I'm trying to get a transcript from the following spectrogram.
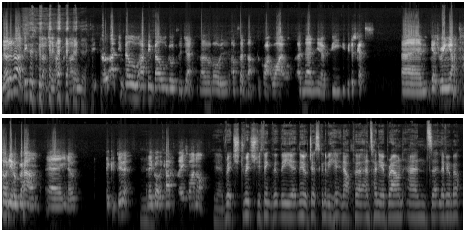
No, no, no. I think this could actually happen. I think, I think Bell. I think Bell will go to the Jets. I've always, I've said that for quite a while. And then you know, if he, if he just gets um, gets ringing Antonio Brown, uh, you know, they could do it. Mm. They've got the cap space. Why not? Yeah, Rich. Rich, do you think that the uh, New York Jets are going to be hitting up uh, Antonio Brown and uh, Le'Veon Bell?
